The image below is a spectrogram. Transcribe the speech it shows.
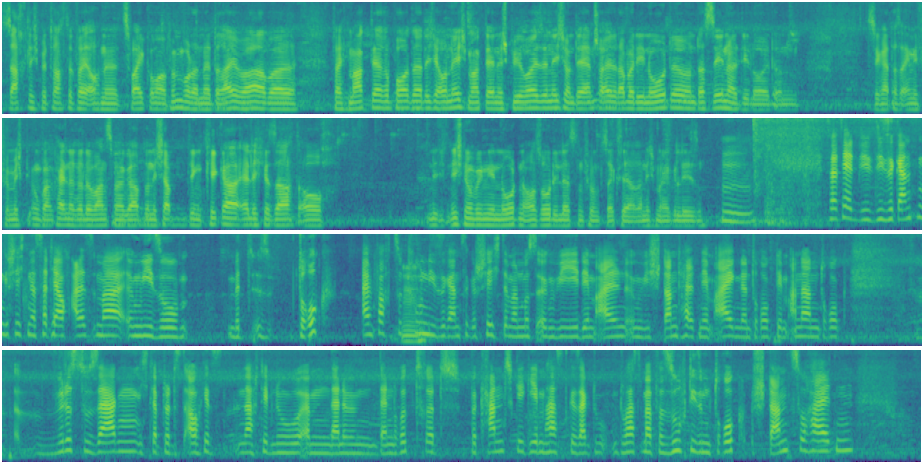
sachlich betrachtet vielleicht auch eine 2,5 oder eine 3 war, aber vielleicht mag der Reporter dich auch nicht, mag deine Spielweise nicht und der entscheidet aber die Note und das sehen halt die Leute. Und Deswegen hat das eigentlich für mich irgendwann keine Relevanz mehr gehabt. Und ich habe den Kicker, ehrlich gesagt, auch nicht, nicht, nur wegen den Noten, auch so die letzten fünf, sechs Jahre nicht mehr gelesen. Hm. Das hat ja die, diese ganzen Geschichten, das hat ja auch alles immer irgendwie so mit Druck einfach zu tun, mhm. diese ganze Geschichte. Man muss irgendwie dem allen irgendwie standhalten, dem eigenen Druck, dem anderen Druck. Würdest du sagen, ich glaube, du hattest auch jetzt, nachdem du ähm, deine, deinen Rücktritt bekannt gegeben hast, gesagt, du, du hast immer versucht, diesem Druck standzuhalten.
